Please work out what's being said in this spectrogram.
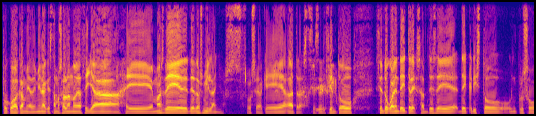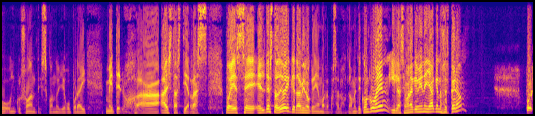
poco ha cambiado. Mira que estamos hablando de hace ya eh, más de, de 2000 años. O sea que atrás, desde el ciento 143 antes de, Cristo, o incluso, incluso antes, cuando llegó por ahí, mételo a, estas tierras. Pues eh, el texto de hoy, que también lo queríamos repasar, lógicamente, con Rubén, y la semana que viene ya, ¿qué nos esperan? Pues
